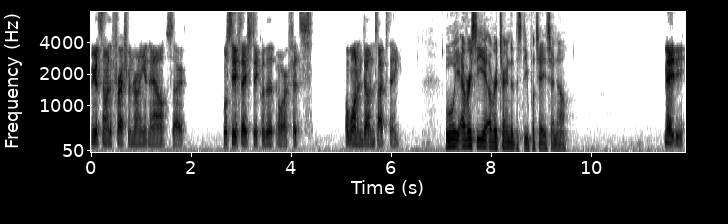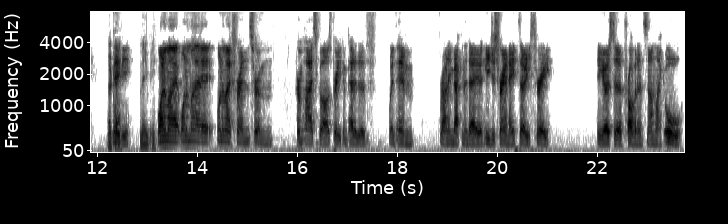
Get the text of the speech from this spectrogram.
we got some of the freshmen running it now. So we'll see if they stick with it or if it's a one and done type thing. Will we ever see a return to the steeplechase or no? Maybe. Okay. Maybe. Maybe. One of my one of my one of my friends from from high school, I was pretty competitive with him running back in the day. He just ran eight thirty three. He goes to Providence and I'm like, oh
